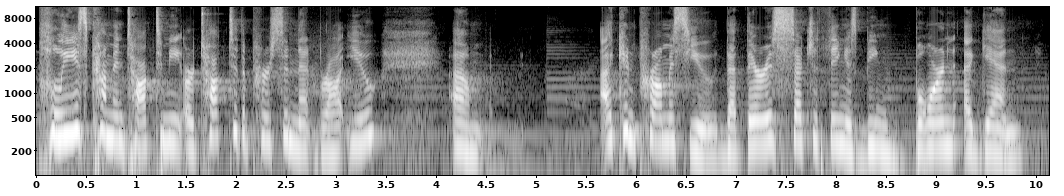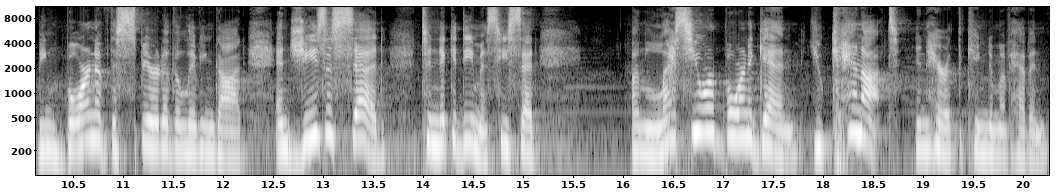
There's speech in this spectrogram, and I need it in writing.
please come and talk to me or talk to the person that brought you. Um, I can promise you that there is such a thing as being born again, being born of the Spirit of the living God. And Jesus said to Nicodemus, He said, unless you are born again, you cannot inherit the kingdom of heaven.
